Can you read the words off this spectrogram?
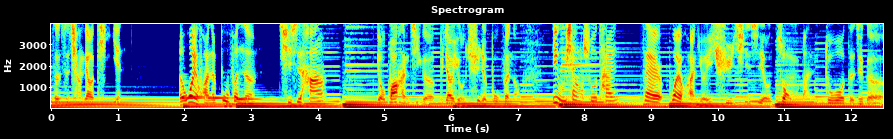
则是强调体验。而外环的部分呢，其实它有包含几个比较有趣的部分哦。例如像说，它在外环有一区，其实有种蛮多的这个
